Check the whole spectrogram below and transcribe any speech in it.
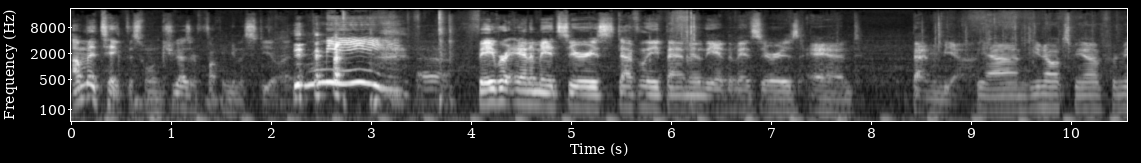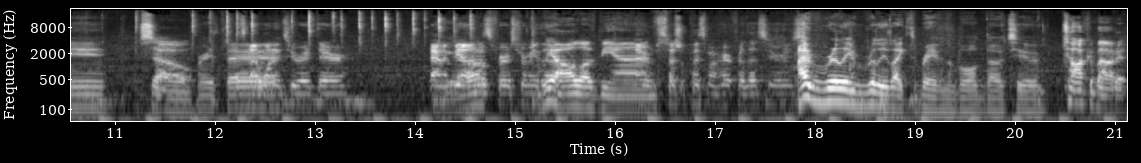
I'm gonna take this one because you guys are fucking gonna steal it. Me Favorite animated series, definitely Batman the Animated Series and Batman Beyond. Beyond, you know it's Beyond for me, So right there. That's my one and two right there. Batman Yup. Beyond is first for me. Though. We all love I have a Beyond. special place in my heart for that series. I really, really like the Brave and the Bold though too. talk about it.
